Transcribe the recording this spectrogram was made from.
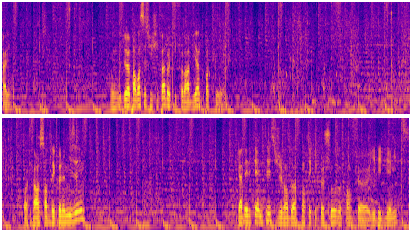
Allez. Donc 2 apparemment ça suffit pas, donc il faudra bien 3 clés. Hein. On va faire en sorte d'économiser. Garder les TNT si jamais on doit affronter quelque chose, autant qu'il y ait des dynamites.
